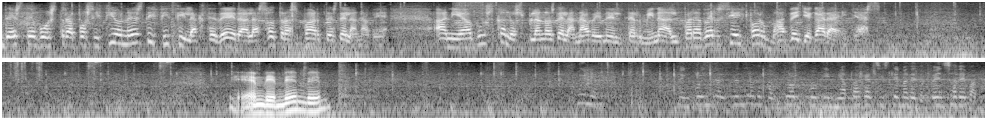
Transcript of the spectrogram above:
Desde vuestra posición es difícil acceder a las otras partes de la nave. Anya busca los planos de la nave en el terminal para ver si hay forma de llegar a ellas. Bien, bien, bien, bien. William, encuentra el centro de control Hugin y apaga el sistema de defensa de Babel.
